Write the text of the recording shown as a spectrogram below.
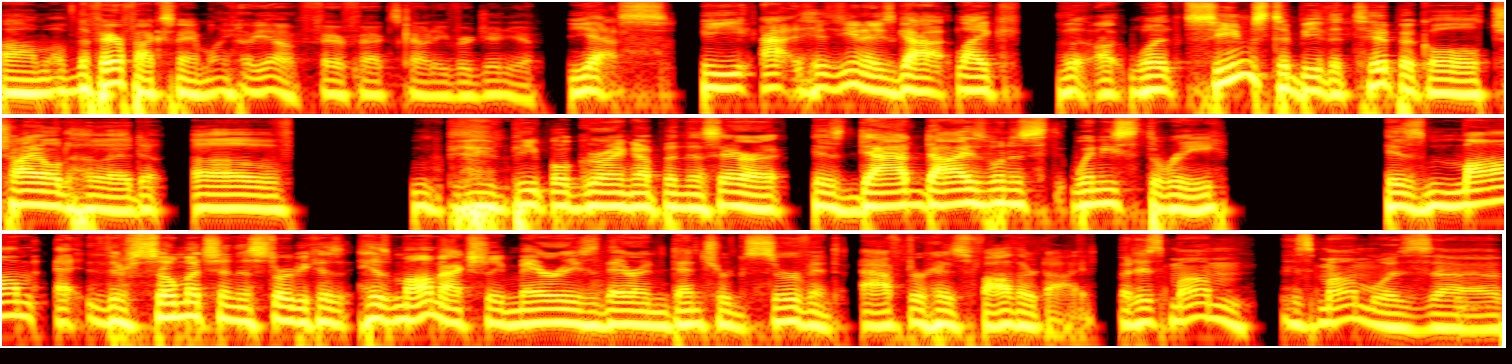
um, of the Fairfax family. Oh yeah, Fairfax County, Virginia. Yes, he, uh, his, you know, he's got like the, uh, what seems to be the typical childhood of people growing up in this era. His dad dies when his when he's three. His mom, eh, there's so much in this story because his mom actually marries their indentured servant after his father died. But his mom, his mom was, uh,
